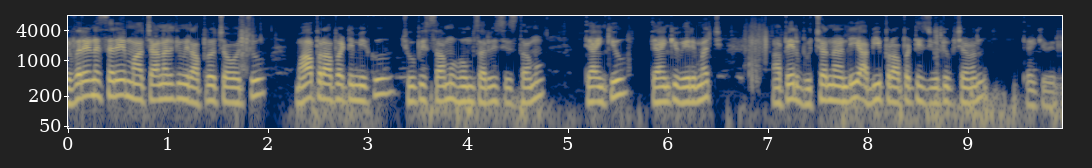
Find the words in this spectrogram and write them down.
ఎవరైనా సరే మా ఛానల్కి మీరు అప్రోచ్ అవ్వచ్చు. మా ప్రాపర్టీ మీకు చూపిస్తాము హోమ్ సర్వీస్ ఇస్తాము. Thank you. Thank you very much. నా పేరు బుచ్చన్న అండి. Abhi properties YouTube channel. Thank you very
